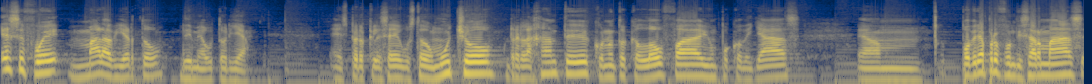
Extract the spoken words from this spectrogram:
Ese fue Mar Abierto de mi autoría. Espero que les haya gustado mucho, relajante, con un toque lo-fi, un poco de jazz. Em, podría profundizar más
